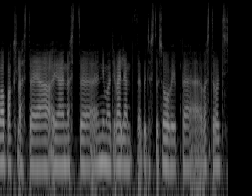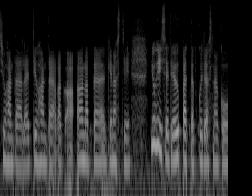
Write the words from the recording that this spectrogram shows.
vabaks lasta ja, ja ennast äh, niimoodi väljendada, kuidas ta soovib äh, vastavalt siis juhendajale, et juhendaja väga annab äh, kenasti juhised ja õpetab, kuidas nagu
